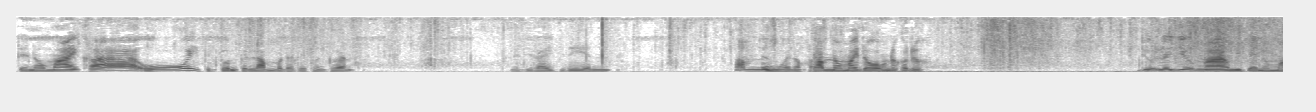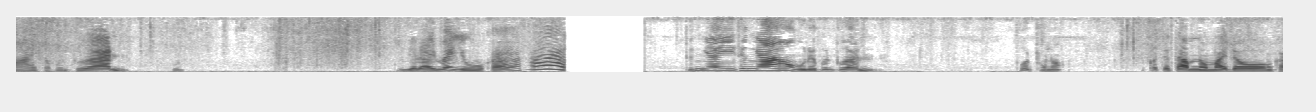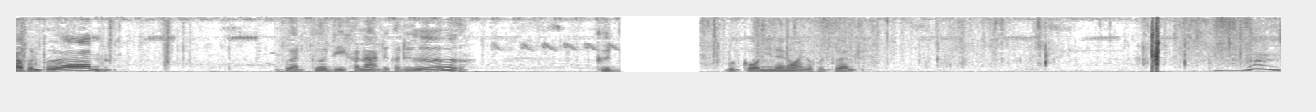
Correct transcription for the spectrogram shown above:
แต่หน่อไม้ค่ะ โอ้ย เป็นต้นเป็นลำหมดเลยเพื่อนเพื่อนๆยายไรจะได้เห็น ทำหนึ่งไว้เนาะค่ะทำหน่อไม้ดองด้วยค่ะดูเยอะเลยเยอะมากมีแต่หน่อไม้ค่ะเพื่อนๆคุณคุณยายไรไม่อยู่ค่ะถึงไงถึงเงาบุเนี่ยเพื่อนๆพูดพูดเนาะก็จะทำหน่อไม้ดองค่ะเพื่อนๆเพื่อนเกิดดีขนาดเลยค่ะเด้อเกิดเมื่อก่อนนี่น้อยๆกับเพื่อนๆ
